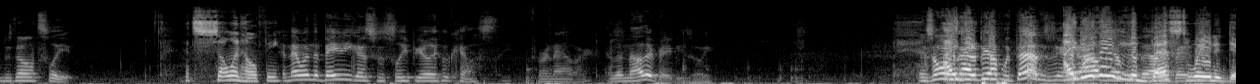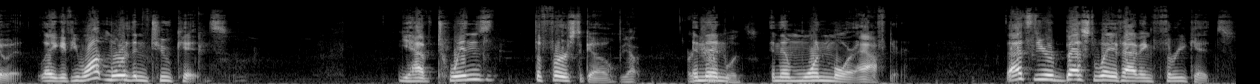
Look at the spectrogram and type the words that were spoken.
You don't sleep. It's so unhealthy. And then when the baby goes to sleep, you're like, okay, I'll sleep for an hour. And then the other baby's awake. And someone's I got to be up with them. I do I'll be think the best way to do it, like if you want more than two kids, you have twins the first go, Yep. Or and then and then one more after. That's your best way of having three kids.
